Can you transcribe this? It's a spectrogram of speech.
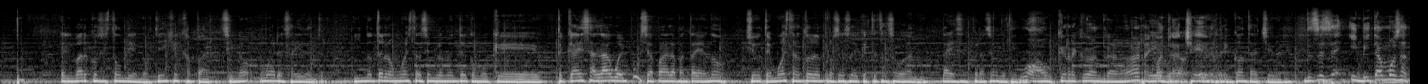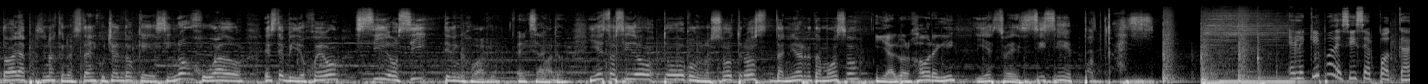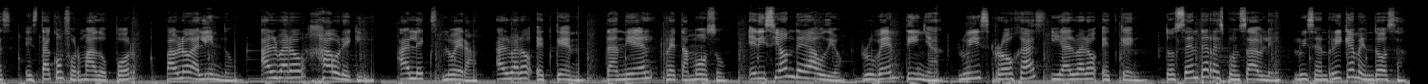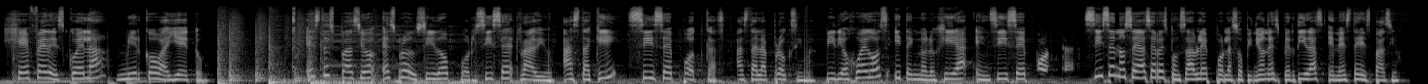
el barco se está hundiendo, tienes que escapar, si no, mueres ahí dentro. Y no te lo muestra simplemente como que te caes al agua y ¡pum! se apaga la pantalla, no, sino te muestra todo el proceso de que te estás ahogando, la desesperación que tienes. Wow, qué recontra, ¿no? Recontra chévere. Recontra chévere. Entonces eh, invitamos a todas las personas que nos están escuchando que si no han jugado este videojuego, sí o sí tienen que jugarlo. Exacto. Vale. Y esto ha sido todo con nosotros, Daniel Retamoso, Y Álvaro Jauregui, y esto es CC Podcast. El equipo de CICE Podcast está conformado por Pablo Galindo, Álvaro Jauregui, Alex Luera, Álvaro Etken, Daniel Retamoso. Edición de audio, Rubén Tiña, Luis Rojas y Álvaro Etken. Docente responsable, Luis Enrique Mendoza. Jefe de escuela, Mirko Valleto. Este espacio es producido por CICE Radio. Hasta aquí, CICE Podcast. Hasta la próxima. Videojuegos y tecnología en CICE Podcast. CICE no se hace responsable por las opiniones vertidas en este espacio.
